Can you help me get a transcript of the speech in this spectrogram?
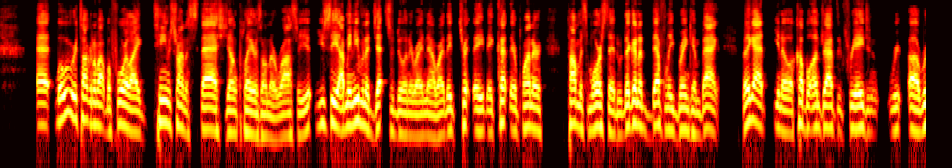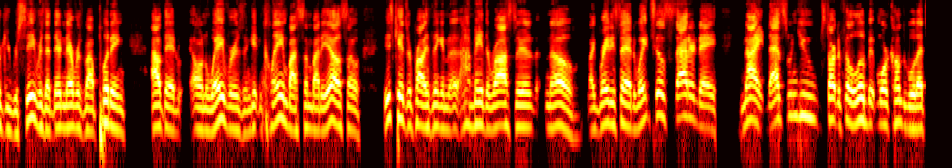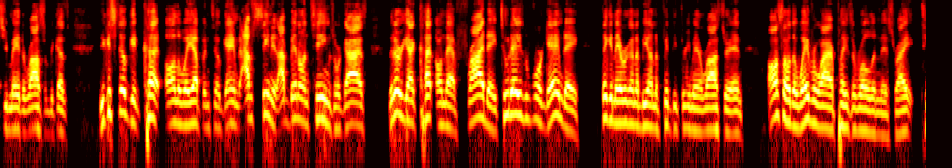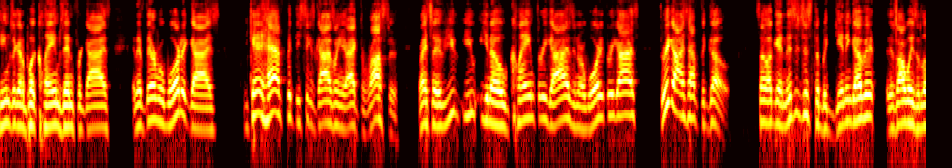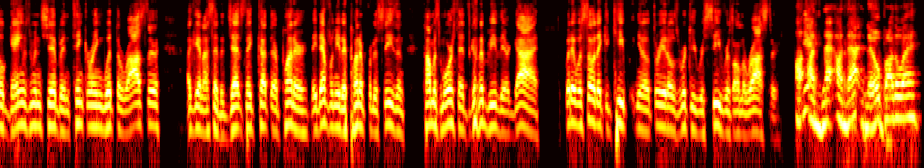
at what we were talking about before, like teams trying to stash young players on their roster. You, you see, I mean, even the Jets are doing it right now, right? They they they cut their punter Thomas Morstead. They're going to definitely bring him back. But they got you know a couple undrafted free agent uh, rookie receivers that they're nervous about putting out there on waivers and getting claimed by somebody else. So these kids are probably thinking, uh, I made the roster. No, like Brady said, wait till Saturday night. That's when you start to feel a little bit more comfortable that you made the roster because you can still get cut all the way up until game. I've seen it. I've been on teams where guys literally got cut on that Friday, two days before game day, thinking they were going to be on the 53 man roster. And also the waiver wire plays a role in this, right? Teams are going to put claims in for guys, and if they're rewarded guys, you can't have 56 guys on your active roster, right? So if you you you know claim three guys and rewarded three guys, three guys have to go. So again, this is just the beginning of it. There's always a little gamesmanship and tinkering with the roster. Again, I said the Jets they cut their punter. They definitely need a punter for the season. Thomas Morstead's going to be their guy, but it was so they could keep you know three of those rookie receivers on the roster. Uh, yeah. On that on that note, by the way,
